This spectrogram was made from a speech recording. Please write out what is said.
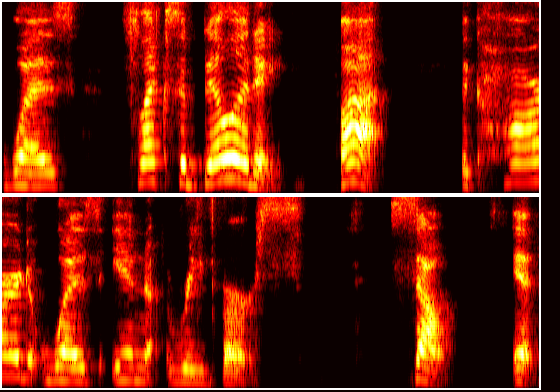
was flexibility, but the card was in reverse. So it,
